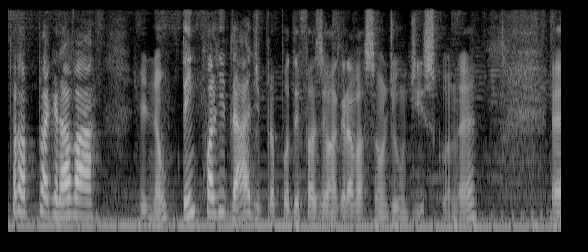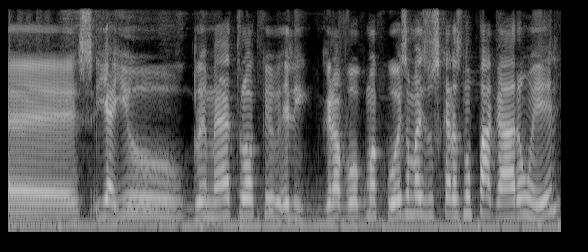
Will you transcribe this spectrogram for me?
pra gravar. Ele não tem qualidade para poder fazer uma gravação de um disco, né? É, e aí o Glenn Matlock, ele gravou alguma coisa, mas os caras não pagaram ele.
